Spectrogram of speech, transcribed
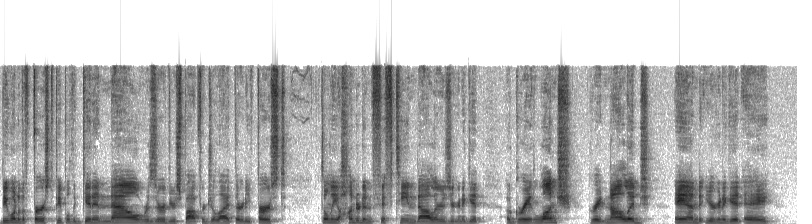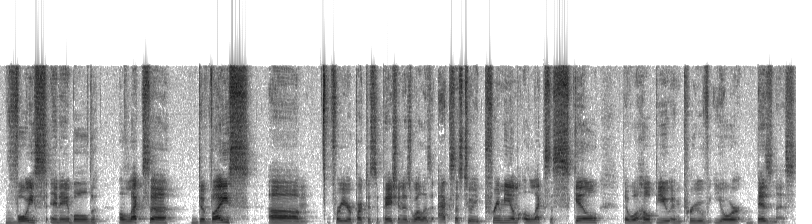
be one of the first people to get in now. Reserve your spot for July 31st. It's only $115. You're going to get a great lunch, great knowledge, and you're going to get a voice enabled Alexa device um, for your participation, as well as access to a premium Alexa skill that will help you improve your business.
